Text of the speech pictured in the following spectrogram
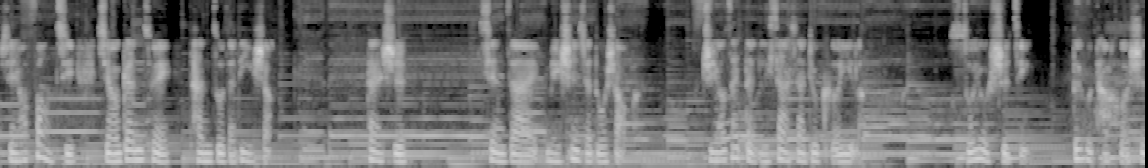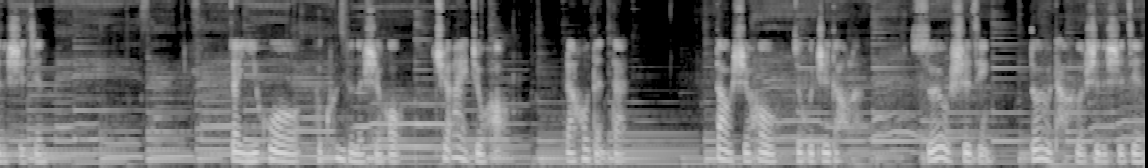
想要放弃，想要干脆瘫坐在地上，但是。现在没剩下多少了，只要再等一下下就可以了。所有事情都有它合适的时间，在疑惑和困顿的时候去爱就好，然后等待，到时候就会知道了。所有事情都有它合适的时间。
